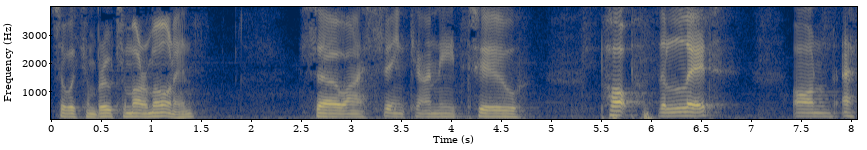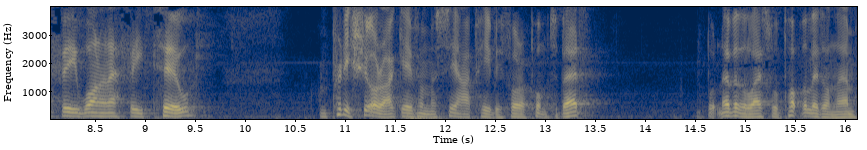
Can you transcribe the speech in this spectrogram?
So we can brew tomorrow morning. So I think I need to pop the lid on FV1 and FV2. I'm pretty sure I gave them a CIP before I put them to bed. But nevertheless, we'll pop the lid on them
